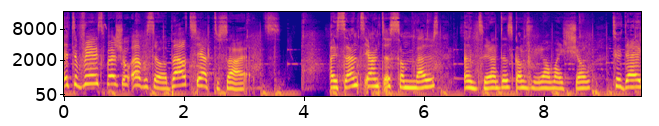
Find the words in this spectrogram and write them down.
It's a very special episode about Santa science. I sent Santa some letters, and Santa's gonna be on my show today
